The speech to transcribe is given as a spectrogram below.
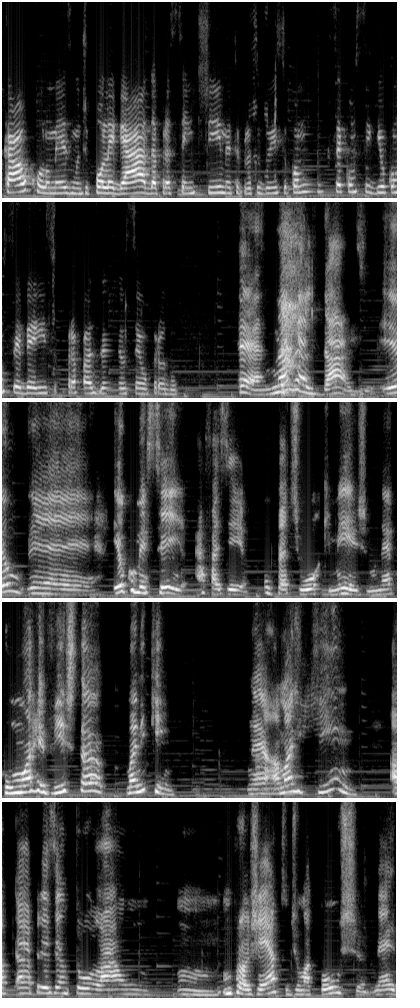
cálculo mesmo, de polegada para centímetro, para tudo isso? Como você conseguiu conceber isso para fazer o seu produto? É, na realidade, eu, é, eu comecei a fazer o patchwork mesmo, né, com uma revista Manequim. Né? A Manequim a, apresentou lá um, um, um, projeto de uma colcha, né?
